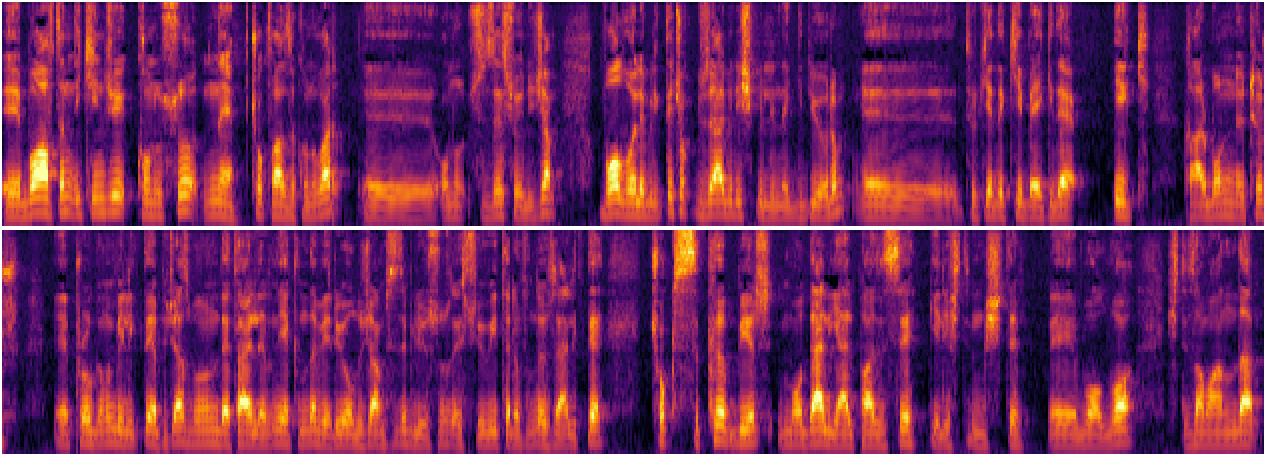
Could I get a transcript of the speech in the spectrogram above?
e, bu haftanın ikinci konusu ne? Çok fazla konu var. E, onu size söyleyeceğim. Volvo ile birlikte çok güzel bir işbirliğine gidiyorum. Ee, Türkiye'deki belki de ilk karbon nötr e, programı birlikte yapacağız. Bunun detaylarını yakında veriyor olacağım size biliyorsunuz. SUV tarafında özellikle çok sıkı bir model yelpazesi geliştirmişti e, Volvo. İşte zamanında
